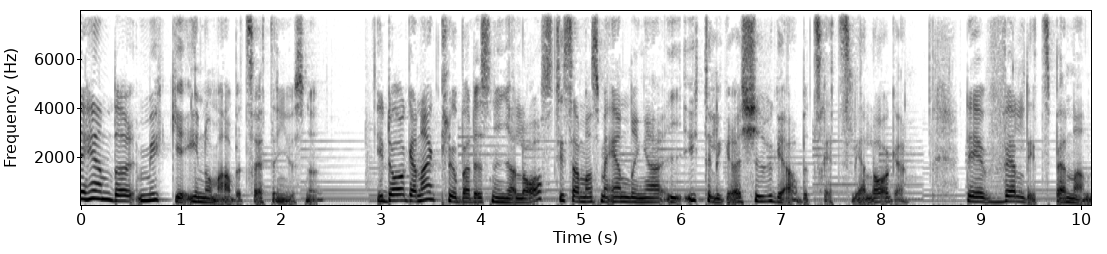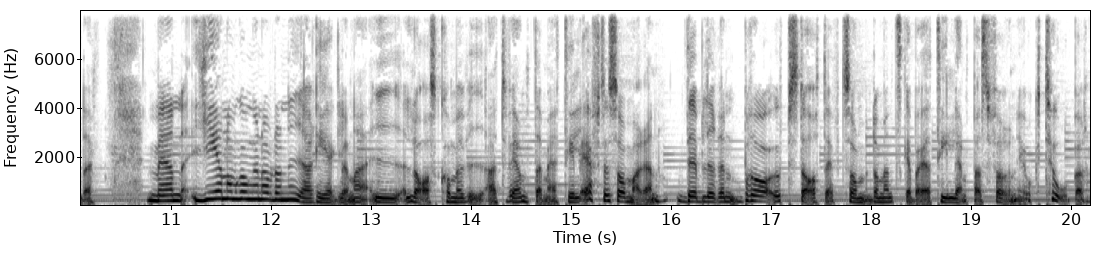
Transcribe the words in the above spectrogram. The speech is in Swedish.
Det händer mycket inom arbetsrätten just nu. I dagarna klubbades nya LAS tillsammans med ändringar i ytterligare 20 arbetsrättsliga lagar. Det är väldigt spännande. Men genomgången av de nya reglerna i LAS kommer vi att vänta med till efter sommaren. Det blir en bra uppstart eftersom de inte ska börja tillämpas förrän i oktober.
